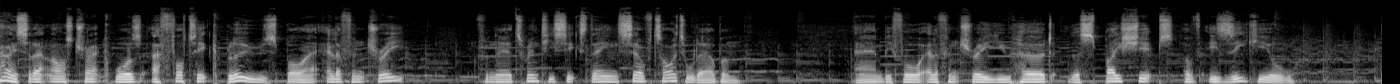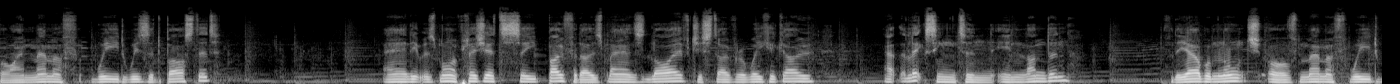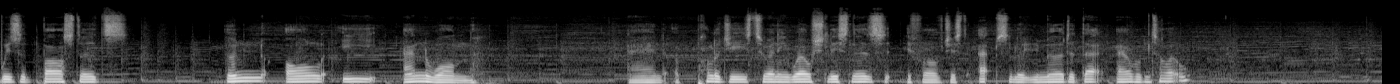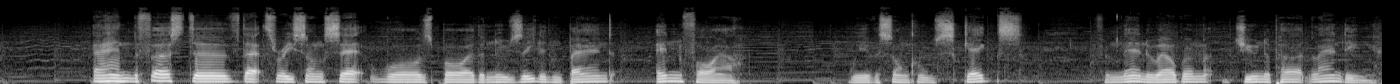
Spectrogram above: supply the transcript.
Okay, so that last track was Aphotic Blues by Elephant Tree from their 2016 self titled album. And before Elephant Tree, you heard The Spaceships of Ezekiel by Mammoth Weed Wizard Bastard. And it was my pleasure to see both of those bands live just over a week ago at the Lexington in London for the album launch of Mammoth Weed Wizard Bastards Un All E and One. And apologies to any Welsh listeners if I've just absolutely murdered that album title. And the first of that three song set was by the New Zealand band Enfire with a song called Skegs from their new album Juniper Landing.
